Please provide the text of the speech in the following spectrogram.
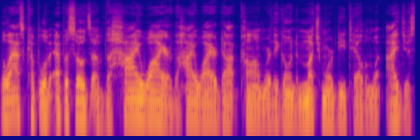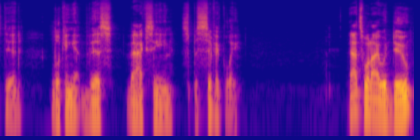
the last couple of episodes of The High Wire, thehighwire.com, where they go into much more detail than what I just did, looking at this vaccine specifically. That's what I would do.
